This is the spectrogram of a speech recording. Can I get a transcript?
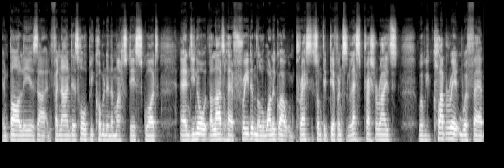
and Barlaser and Fernandez, hopefully coming in the match day squad. And, you know, the lads will have freedom. They'll want to go out and press. It's something different, it's less pressurised. We'll be collaborating with um,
